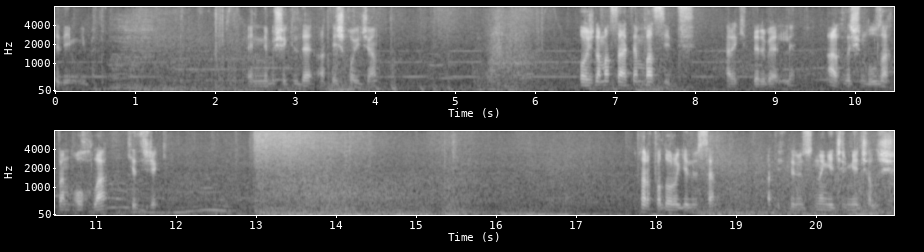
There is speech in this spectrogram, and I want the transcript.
Dediğim gibi. Ben yine bu şekilde ateş koyacağım. Dojlamak zaten basit. Hareketleri belli. Arkadaşım da uzaktan okla kesecek. Bu tarafa doğru gelirsen ateşlerin üstünden geçirmeye çalış.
